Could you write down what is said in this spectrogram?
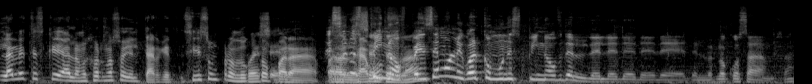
la neta es que a lo mejor no soy el target. Sí es un producto para, Es un spin-off. Pensémoslo igual como un spin-off del- de, de, de, de, de- de los locos Adams. ¿ah?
